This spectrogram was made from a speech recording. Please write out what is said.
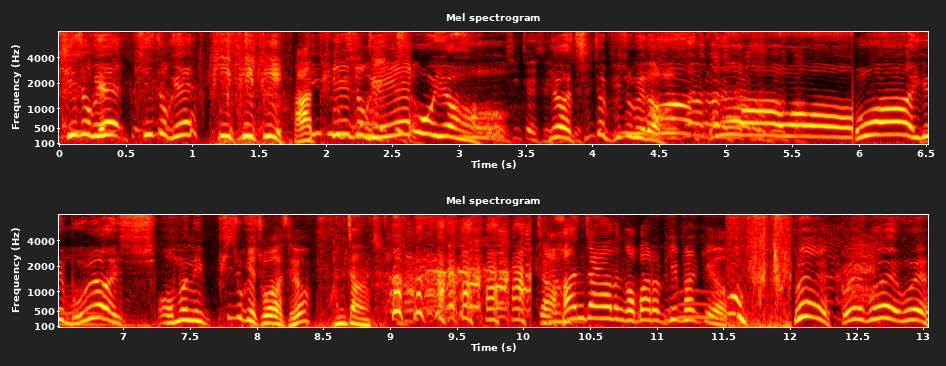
키조개 키조개? 피피피. 아 피조개? 오야. 야 진짜. 피조개다. 와와와 와. 이게 뭐야 씨. 어머니 피조개 좋아하세요? 환장하죠. 자 환장하는 거 바로 킵할게요. 왜 왜 뭐해 뭐해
